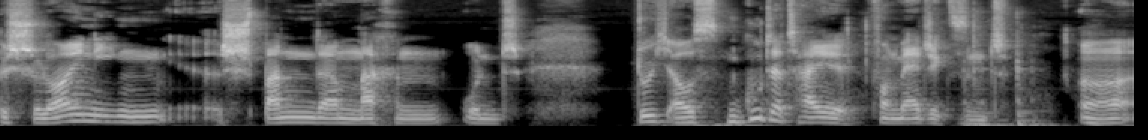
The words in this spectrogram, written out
beschleunigen, spannender machen und durchaus ein guter Teil von Magic sind. Äh,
